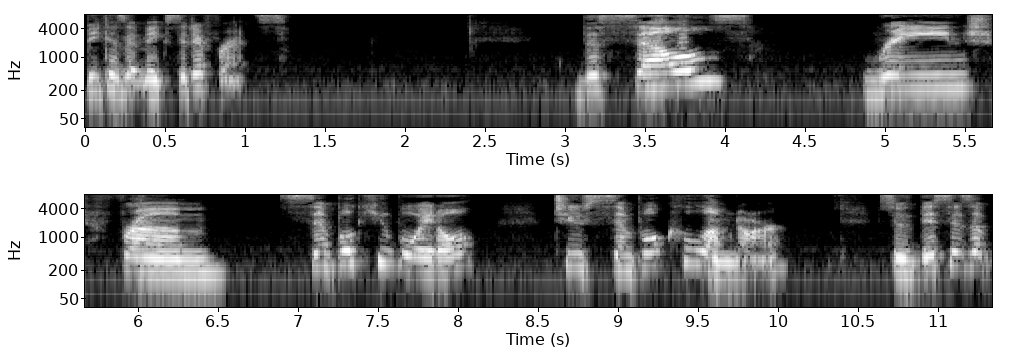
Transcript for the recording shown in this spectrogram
because it makes a difference. The cells range from simple cuboidal to simple columnar. So this is a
